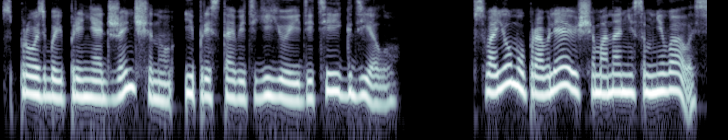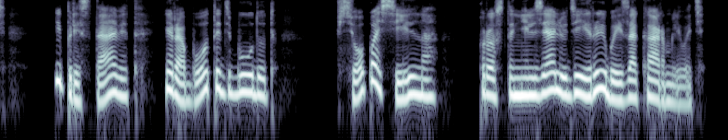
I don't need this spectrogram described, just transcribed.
с просьбой принять женщину и приставить ее и детей к делу. В своем управляющем она не сомневалась. И приставит, и работать будут. Все посильно. Просто нельзя людей рыбой закармливать,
